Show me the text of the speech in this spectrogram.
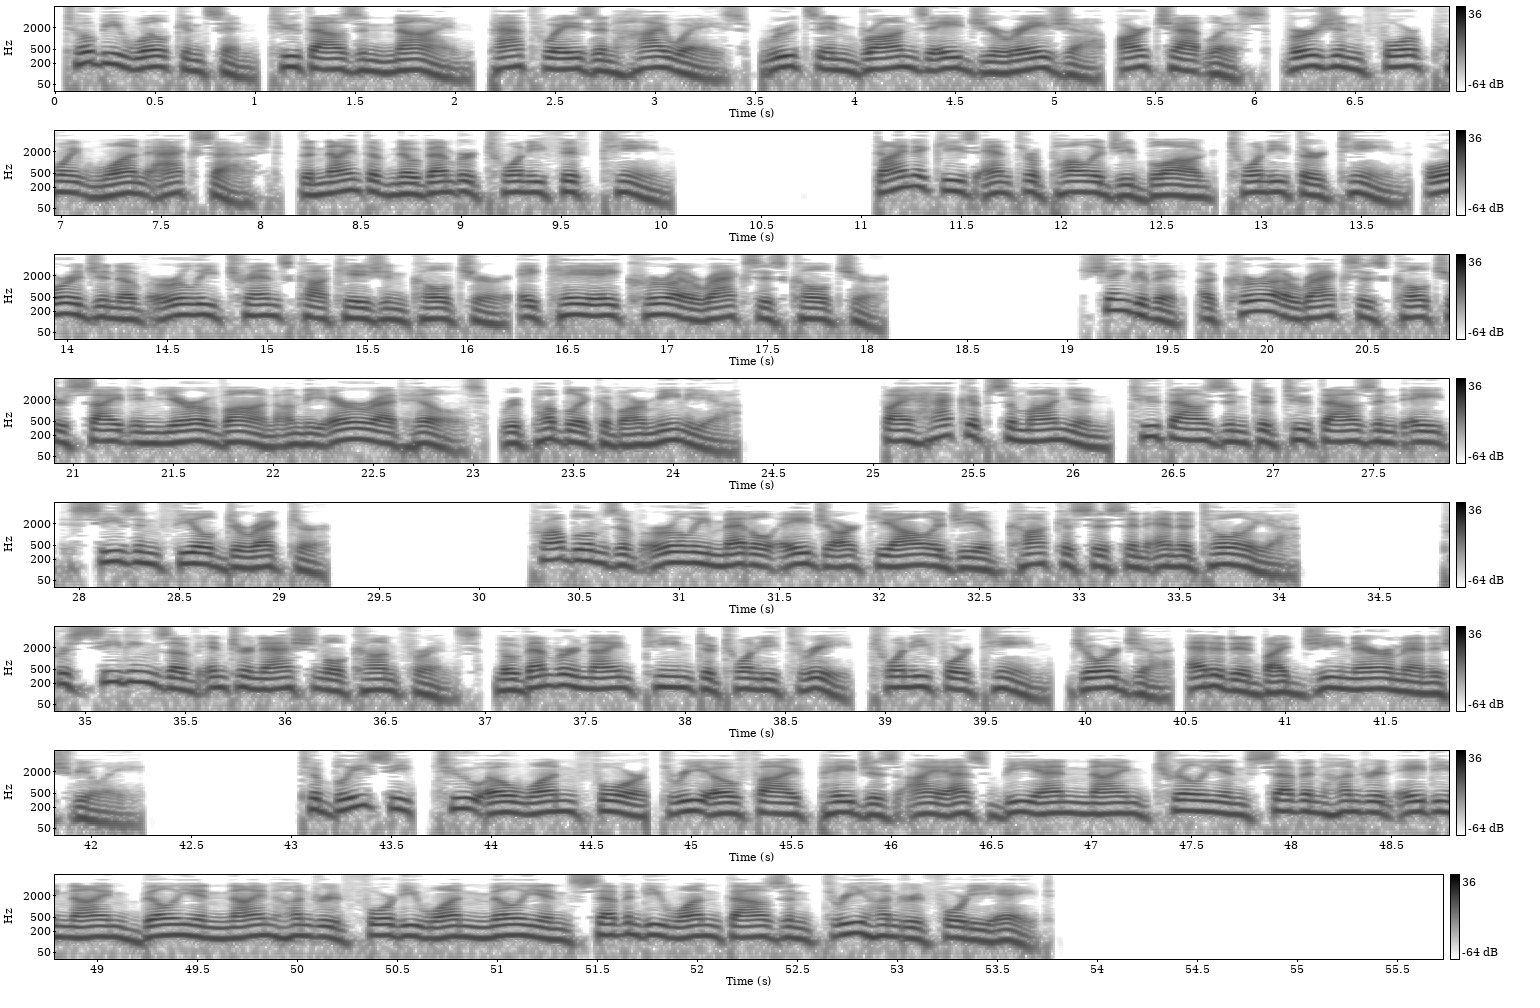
Toby Wilkinson 2009, Pathways and Highways, Routes in Bronze Age Eurasia, Archatlas, version 4.1 accessed, 9 November 2015 Dienekes Anthropology Blog 2013, Origin of Early Transcaucasian Culture aka Kura Araxes Culture Shengavit, a Kura Araxes culture site in Yerevan on the Ararat Hills, Republic of Armenia. By Hakob Simonyan, 2000–2008 Season Field Director Problems of Early Metal Age Archaeology of Caucasus and Anatolia. Proceedings of International Conference, November 19–23, 2014, Georgia, edited by G. Narimanishvili. Tbilisi, 2014-305 pages ISBN 9789941071348.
